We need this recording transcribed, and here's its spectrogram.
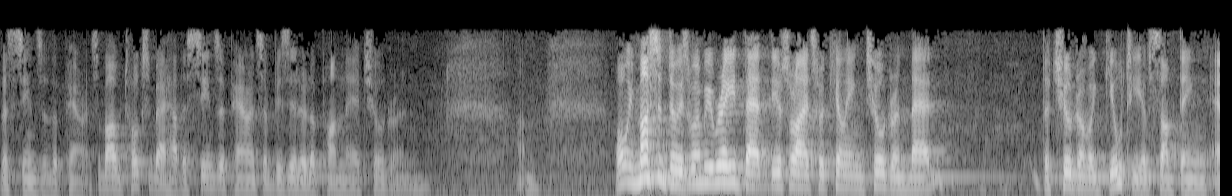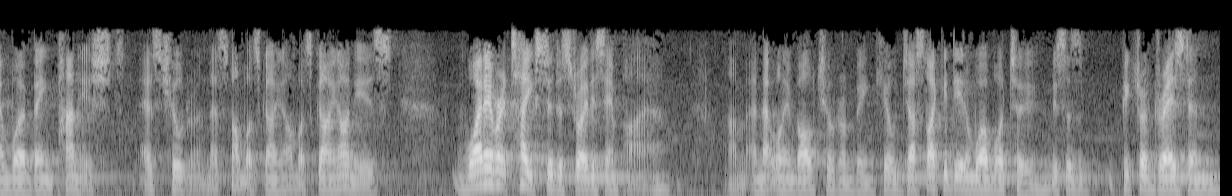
the sins of the parents. The Bible talks about how the sins of parents are visited upon their children. Um, what we mustn't do is when we read that the Israelites were killing children, that the children were guilty of something and were being punished as children. That's not what's going on. What's going on is whatever it takes to destroy this empire, um, and that will involve children being killed, just like it did in World War II. This is a picture of Dresden,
